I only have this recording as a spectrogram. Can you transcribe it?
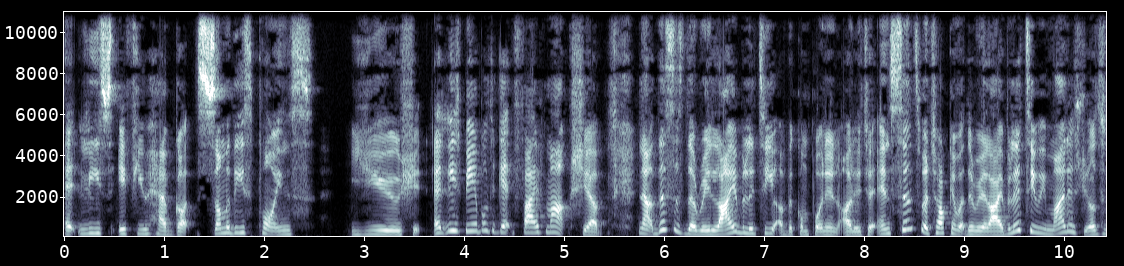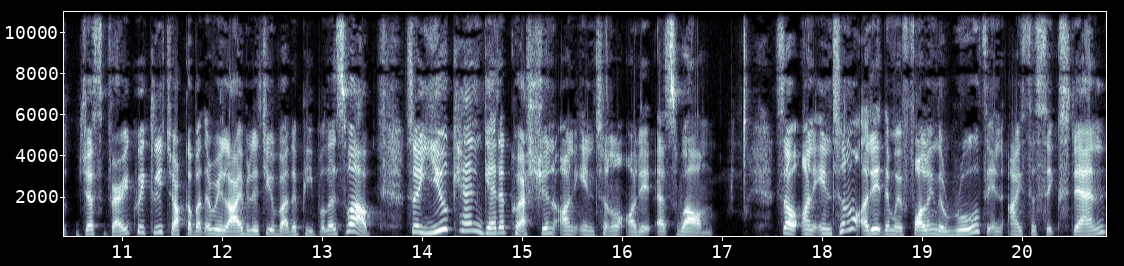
At least if you have got some of these points you should at least be able to get five marks here. Now, this is the reliability of the component auditor. And since we're talking about the reliability, we might as well just very quickly talk about the reliability of other people as well. So you can get a question on internal audit as well. So on internal audit, then we're following the rules in ISA 610.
